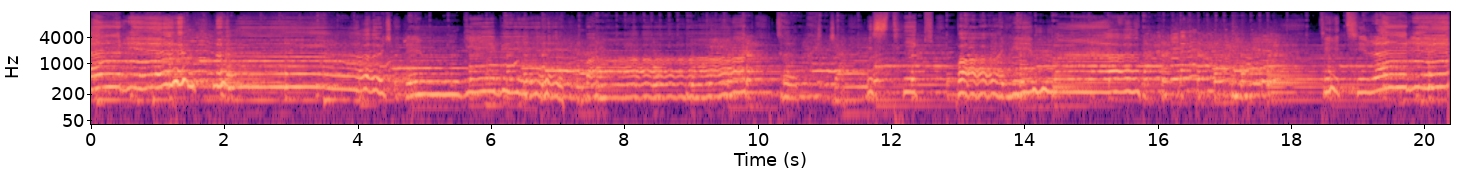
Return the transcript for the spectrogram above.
Titrerim mücrim gibi Baktıkça istikbalime Titrerim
